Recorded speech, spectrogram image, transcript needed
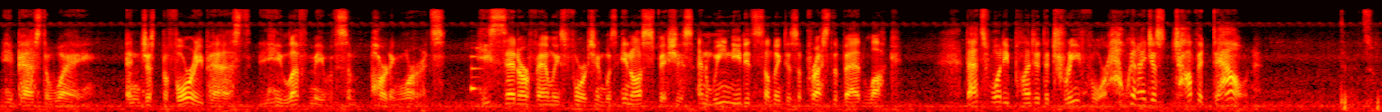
he passed away. And just before he passed, he left me with some parting words. He said our family's fortune was inauspicious and we needed something to suppress the bad luck. That's what he planted the tree for. How can I just chop it down? That's why.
